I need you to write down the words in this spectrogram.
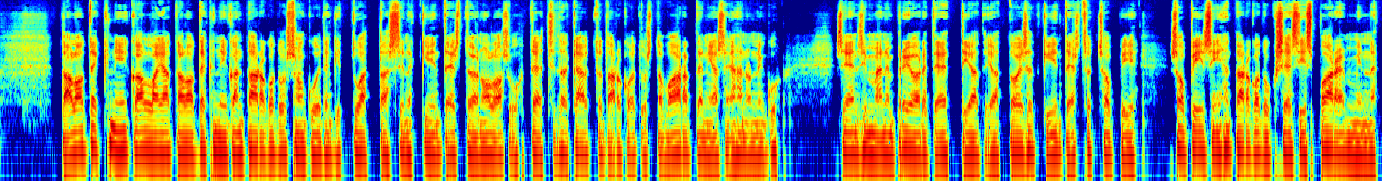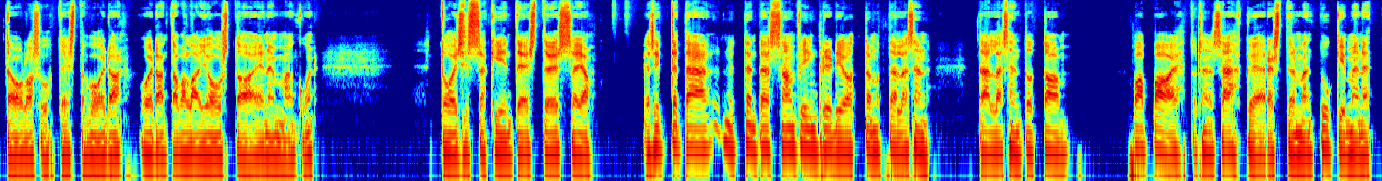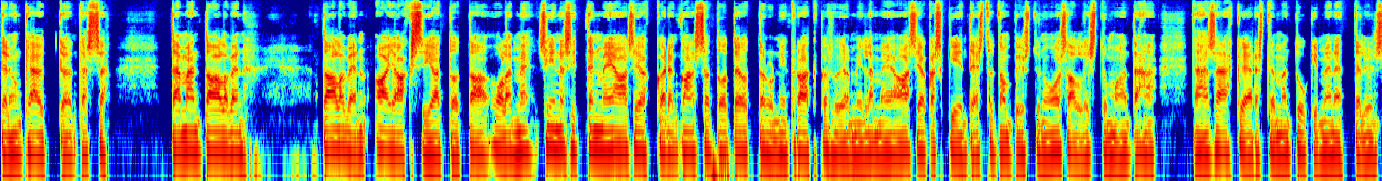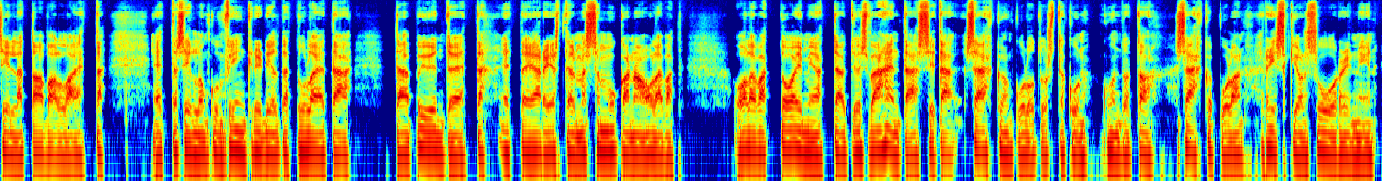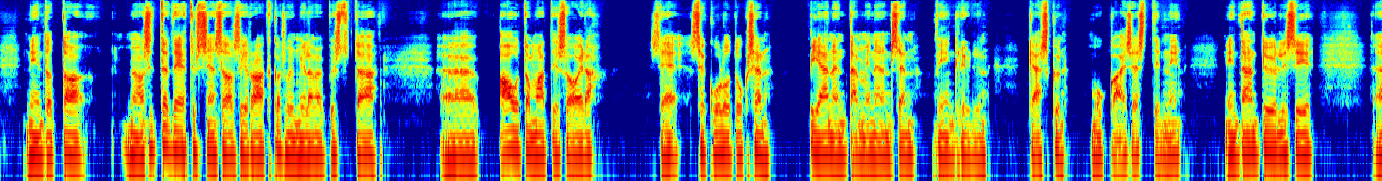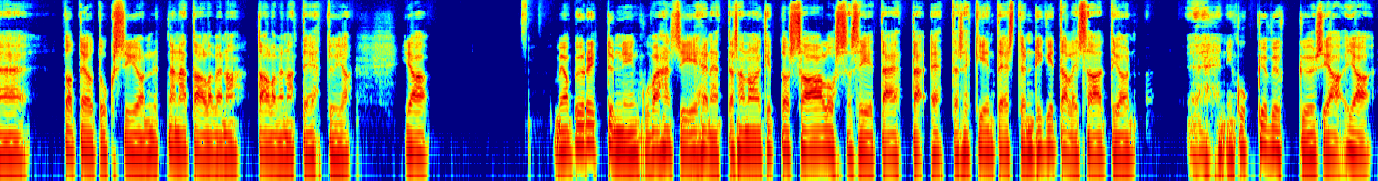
talotekniikalla ja talotekniikan tarkoitus on kuitenkin tuottaa sinne kiinteistöön olosuhteet sitä käyttötarkoitusta varten ja sehän on niin kuin se ensimmäinen prioriteetti ja, toiset kiinteistöt sopii, sopii siihen tarkoitukseen siis paremmin, että olosuhteista voidaan, voidaan tavallaan joustaa enemmän kuin toisissa kiinteistöissä. Ja, ja sitten tämä, nyt tässä on Fingrid ottanut tällaisen, tällaisen tota, vapaaehtoisen sähköjärjestelmän tukimenettelyn käyttöön tässä tämän talven talven ajaksi ja tota, olemme siinä sitten meidän asiakkaiden kanssa toteuttanut niitä ratkaisuja, millä meidän asiakaskiinteistöt on pystynyt osallistumaan tähän, tähän sähköjärjestelmän tukimenettelyyn sillä tavalla, että, että silloin kun Fingridiltä tulee tämä, tämä pyyntö, että, että järjestelmässä mukana olevat olevat toimijat täytyisi vähentää sitä sähkön kulutusta, kun, kun tota sähköpulan riski on suuri, niin, niin tota, me on sitten tehty sen sellaisia ratkaisuja, millä me pystytään automatisoida se, se kulutuksen pienentäminen sen Fingridin käskyn mukaisesti, niin, niin tämän tyylisiä toteutuksia on nyt tänä talvena, talvena tehty ja, ja me on pyritty niin kuin vähän siihen, että sanoinkin tuossa alussa siitä, että, että se kiinteistön digitalisaation niin kuin kyvykkyys ja, ja,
